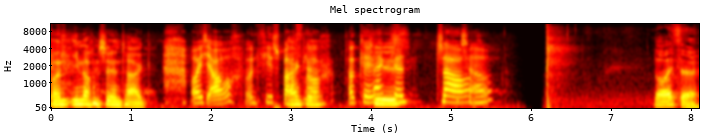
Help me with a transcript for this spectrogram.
Und Ihnen noch einen schönen Tag. Euch auch und viel Spaß Danke. noch. Okay. Tschüss. Danke. Ciao. Ciao. Leute.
